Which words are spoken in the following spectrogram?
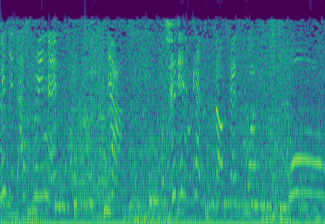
？This is ice cream, yeah。我吃给你们看就知道，taste one。哦，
